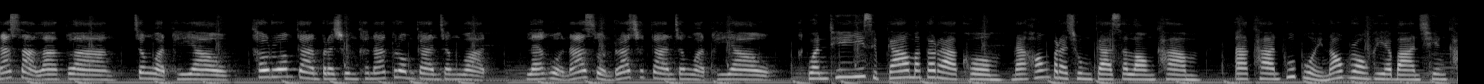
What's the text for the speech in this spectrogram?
ณ ศาลากลาง จังหวัดพะเยา เข้าร่วมการประชุมคณะกรมการจังหวัด และหัวหน้าส่วนราชการจังหวัดพะเยา วันที่ 29 มกราคม ณ ห้องประชุมกาสลองคำ อาคารผู้ป่วยนอกโรงพยาบาลเชียงค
